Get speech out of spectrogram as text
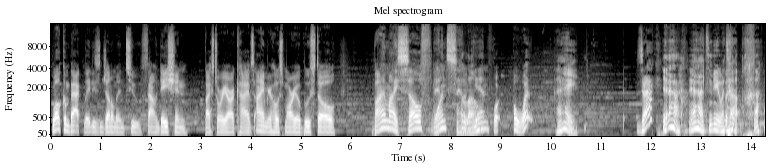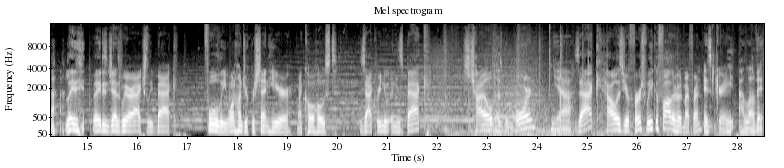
Welcome back, ladies and gentlemen, to Foundation by Story Archives. I am your host, Mario Busto, by myself once hello? again for. Oh, what? Hey. Zach? Yeah, yeah, it's me. What's up? ladies, ladies and gents, we are actually back fully 100% here. My co host, Zachary Newton, is back. His child has been born. Yeah. Zach, how is your first week of fatherhood, my friend? It's great. I love it.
